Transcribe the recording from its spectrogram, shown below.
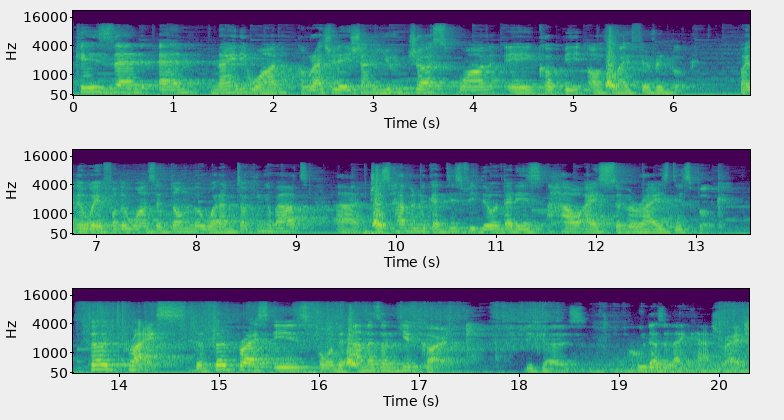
KZN91, congratulations, you just won a copy of my favorite book. By the way, for the ones that don't know what I'm talking about, uh, just have a look at this video. That is how I summarize this book. Third prize. The third prize is for the Amazon gift card because who doesn't like cash, right?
